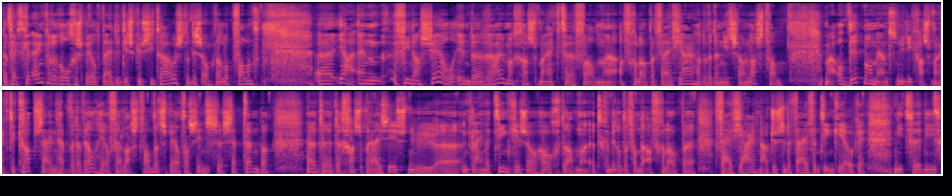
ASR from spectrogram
Dat heeft geen enkele rol gespeeld bij de discussie trouwens. Dat is ook wel opvallend. ja, en financieel in de ruime gasmarkten van afgelopen vijf jaar hadden we er niet zo'n last van. Maar op dit moment, nu die gasmarkten krap zijn, hebben we er wel heel veel last van. Dat speelt al sinds uh, september. De, de gasprijs is nu uh, een kleine tien keer zo hoog dan het gemiddelde van de afgelopen vijf jaar. Nou, tussen de vijf en tien keer, oké, okay. niet, niet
